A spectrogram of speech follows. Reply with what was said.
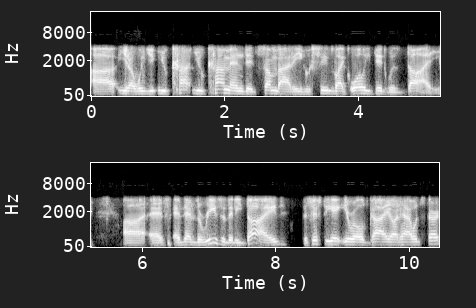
Uh, you know, when you you co- you commended somebody who seems like all he did was die, uh, and, and then the reason that he died, the 58 year old guy on Howard Stern,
